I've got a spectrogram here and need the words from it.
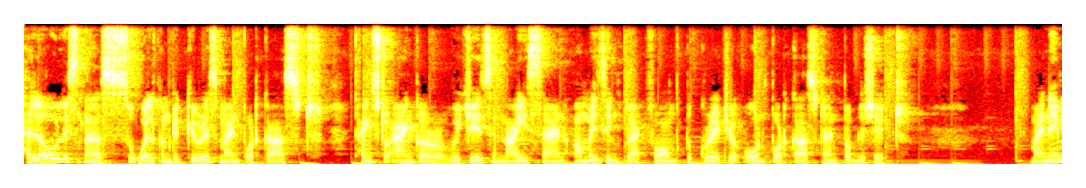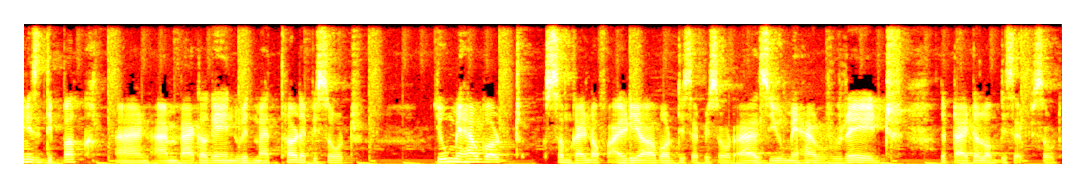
Hello, listeners. Welcome to Curious Mind podcast. Thanks to Anchor, which is a nice and amazing platform to create your own podcast and publish it. My name is Deepak, and I'm back again with my third episode. You may have got some kind of idea about this episode as you may have read the title of this episode.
